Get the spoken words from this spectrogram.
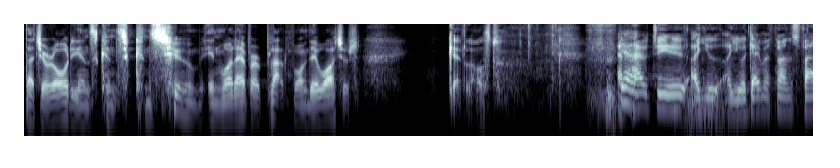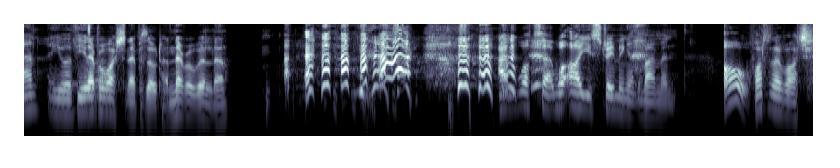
that your audience can consume in whatever platform they watch it, get lost. and yeah. how do you are you are you a Game of Thrones fan? Are you a viewer? Never watched an episode. I never will now. and what uh, what are you streaming at the moment? Oh, what did I watch?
